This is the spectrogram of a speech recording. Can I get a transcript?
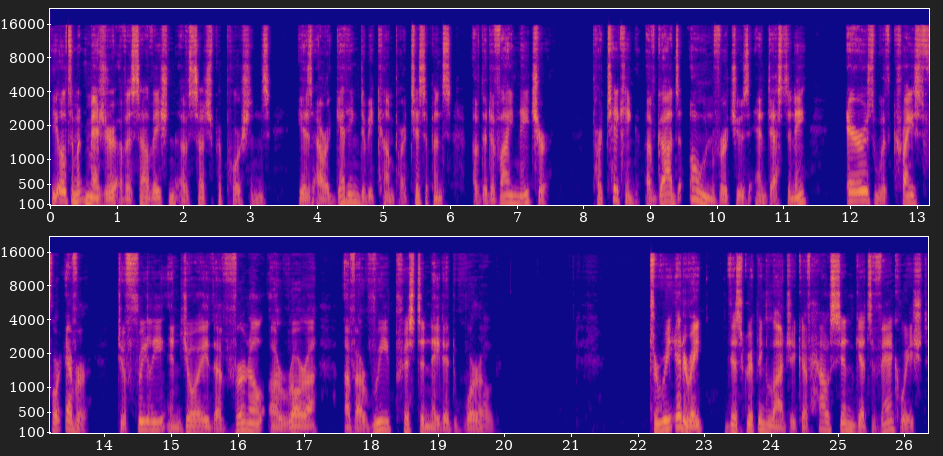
the ultimate measure of a salvation of such proportions is our getting to become participants of the divine nature, partaking of God's own virtues and destiny, heirs with Christ forever, to freely enjoy the vernal aurora of a repristinated world. To reiterate this gripping logic of how sin gets vanquished,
